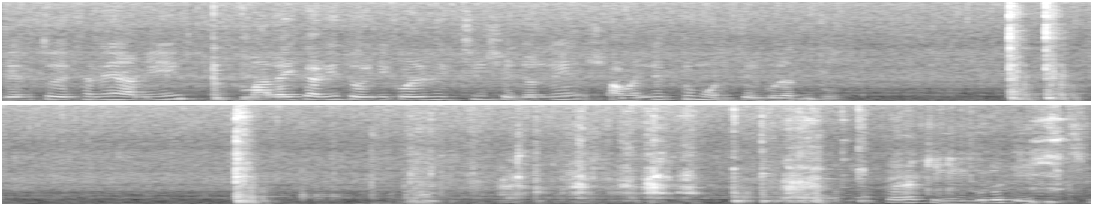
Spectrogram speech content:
যেহেতু এখানে আমি মালাইকারি তৈরি করে নিচ্ছি, সেজন্যে সামান্য একটু মরিচের গুঁড়া দিব। করা চিংড়িগুলো দিয়ে দিচ্ছি।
